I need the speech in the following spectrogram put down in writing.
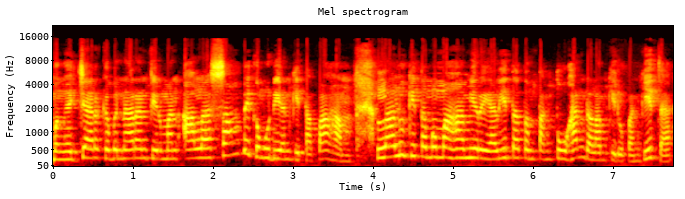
mengejar kebenaran firman Allah sampai kemudian kita paham, lalu kita memahami realita tentang Tuhan dalam kehidupan kita,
